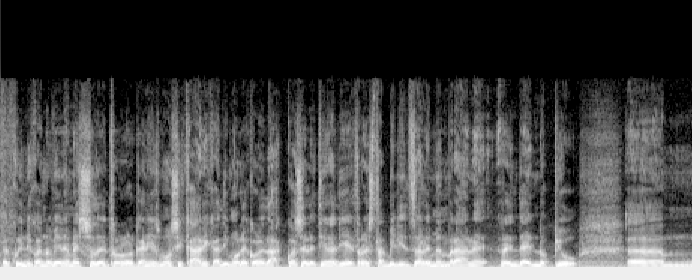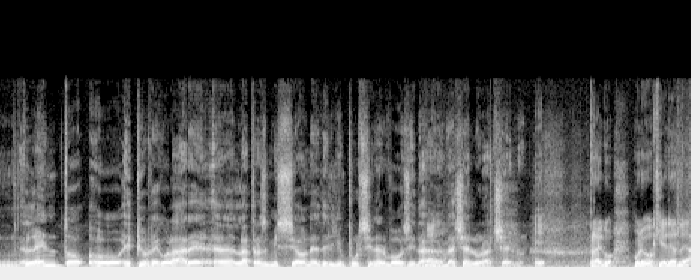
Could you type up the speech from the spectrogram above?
eh, quindi quando viene messo dentro l'organismo si carica di molecole d'acqua, se le tira dietro e stabilizza le membrane rendendo più ehm, lento oh, e più regolare eh, la trasmissione degli impulsi nervosi da, da cellula a cellula. E Prego, volevo chiederle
